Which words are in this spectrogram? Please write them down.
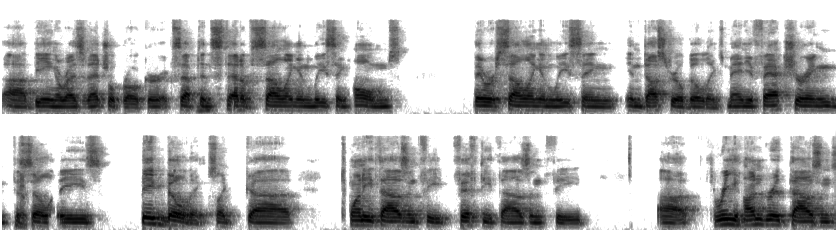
uh, being a residential broker, except instead of selling and leasing homes, they were selling and leasing industrial buildings, manufacturing facilities, big buildings like uh, 20,000 feet, 50,000 feet, uh, 300,000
